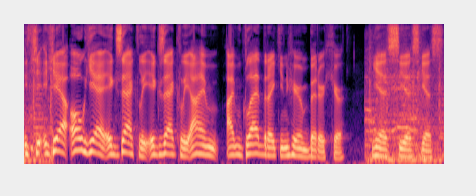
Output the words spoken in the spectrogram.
Yeah, oh yeah, exactly, exactly. I'm I'm glad that I can hear him better here. Yes, yes, yes.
